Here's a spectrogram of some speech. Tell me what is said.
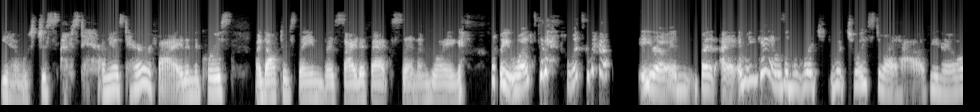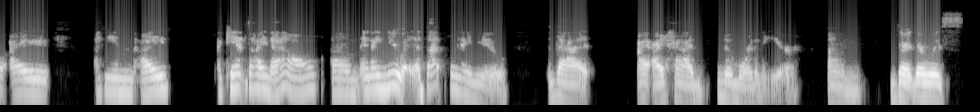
you know, was just, I was, ter- I mean, I was terrified. And of course, my doctor explained the side effects, and I'm going, wait, what's gonna, what's gonna happen? You know, and but I, I mean, yeah, I was like, what what choice do I have? You know, I, I mean, I, I can't die now. Um, and I knew at that point, I knew that I, I had no more than a year. Um, there, there was,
